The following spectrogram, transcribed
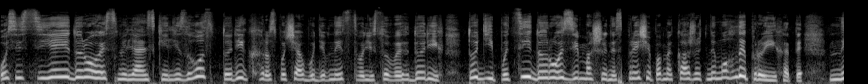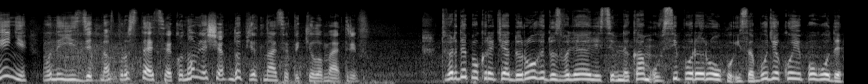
Ось із цієї дороги Смілянський лісгосп торік розпочав будівництво лісових доріг. Тоді по цій дорозі машини з прищепами, кажуть, не могли проїхати. Нині вони їздять навпростець, економлячи до 15 кілометрів. Тверде покриття дороги дозволяє лісівникам у всі пори року і за будь-якої погоди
